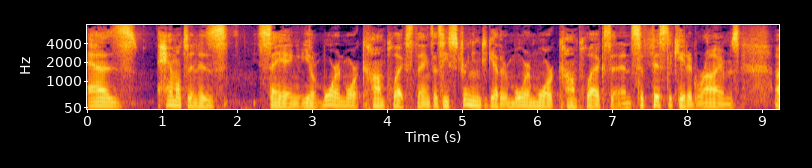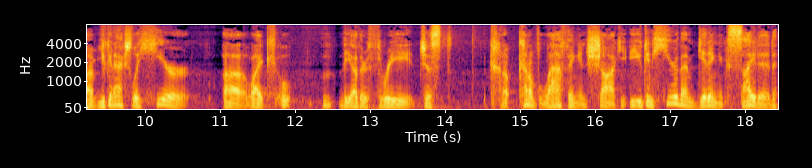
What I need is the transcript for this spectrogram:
as Hamilton is saying, you know, more and more complex things, as he's stringing together more and more complex and, sophisticated rhymes, um, you can actually hear, uh, like the other three just kind of kind of laughing in shock. You, you can hear them getting excited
